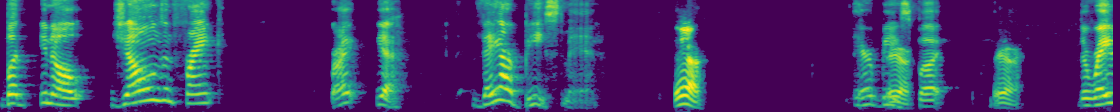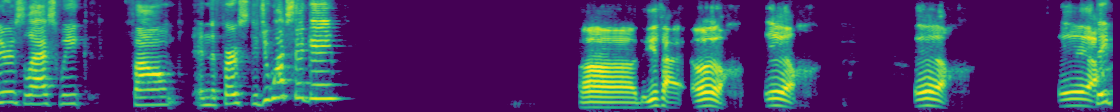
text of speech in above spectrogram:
But you know, Jones and Frank, right? Yeah, they are beasts, man. They are. They're They beasts. But They are. the Raiders last week found in the first. Did you watch that game? Uh yes, I ugh. Ugh. Ugh. Ugh. They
